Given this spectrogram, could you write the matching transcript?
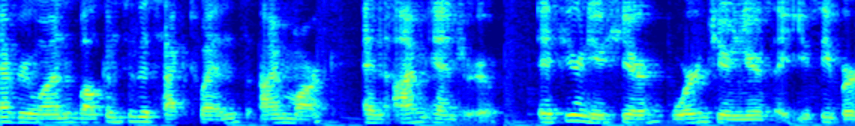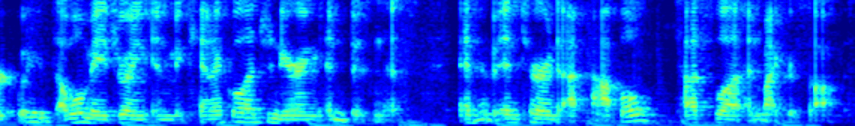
Hi everyone, welcome to the Tech Twins. I'm Mark. And I'm Andrew. If you're new here, we're juniors at UC Berkeley, double majoring in mechanical engineering and business, and have interned at Apple, Tesla, and Microsoft.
